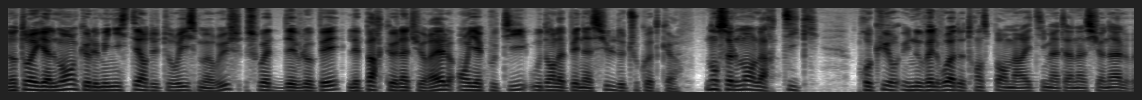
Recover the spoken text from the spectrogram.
Notons également que le ministère du Tourisme russe souhaite développer les parcs naturels en Yakoutie ou dans la péninsule de Tchoukotka. Non seulement l'Arctique procure une nouvelle voie de transport maritime international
